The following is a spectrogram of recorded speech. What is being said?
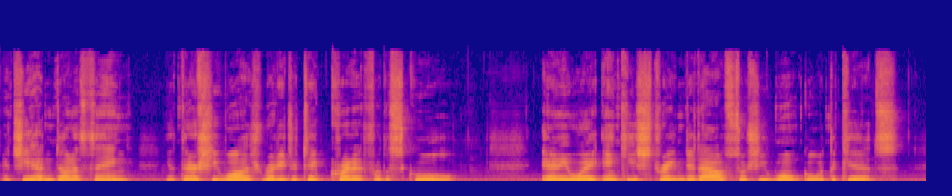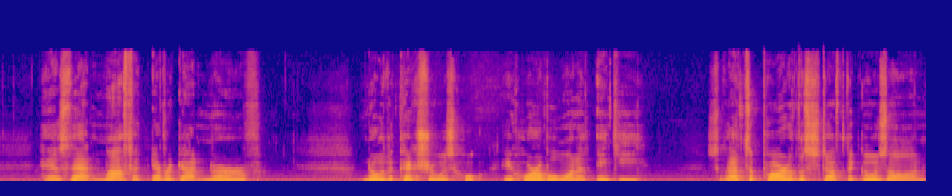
And she hadn't done a thing, yet there she was, ready to take credit for the school. Anyway, Inky straightened it out so she won't go with the kids. Has that Moffat ever got nerve? No, the picture was ho- a horrible one of Inky. So that's a part of the stuff that goes on.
